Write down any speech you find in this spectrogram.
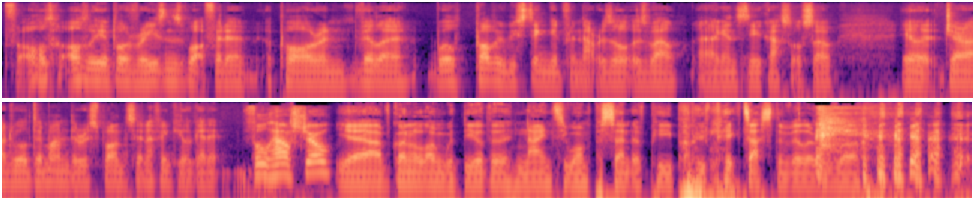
for all all the above reasons. Watford are, are poor, and Villa will probably be stinging from that result as well uh, against Newcastle. So he'll, Gerrard will demand a response, and I think he'll get it. Full house, Joe. Yeah, I've gone along with the other ninety-one percent of people who picked Aston Villa as well.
